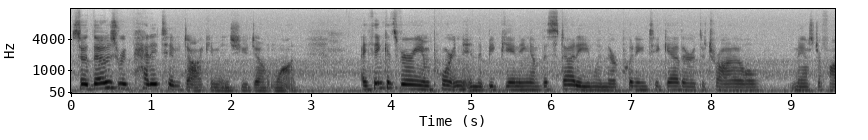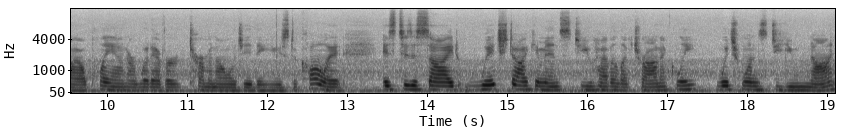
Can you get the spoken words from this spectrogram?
So those repetitive documents you don't want. I think it's very important in the beginning of the study when they're putting together the trial master file plan or whatever terminology they use to call it is to decide which documents do you have electronically, which ones do you not,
